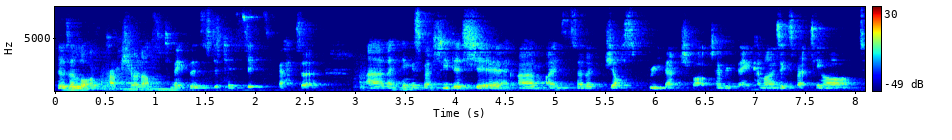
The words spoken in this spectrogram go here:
there's a lot of pressure on us to make the statistics better. And I think especially this year, um, I said, I've just re-benchmarked everything, and I was expecting our, to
